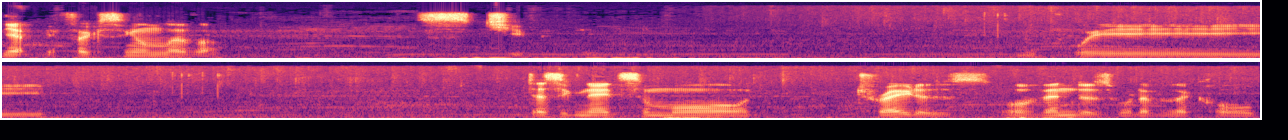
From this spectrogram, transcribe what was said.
Yep, you're focusing on leather. Stupid we designate some more traders or vendors, whatever they're called.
